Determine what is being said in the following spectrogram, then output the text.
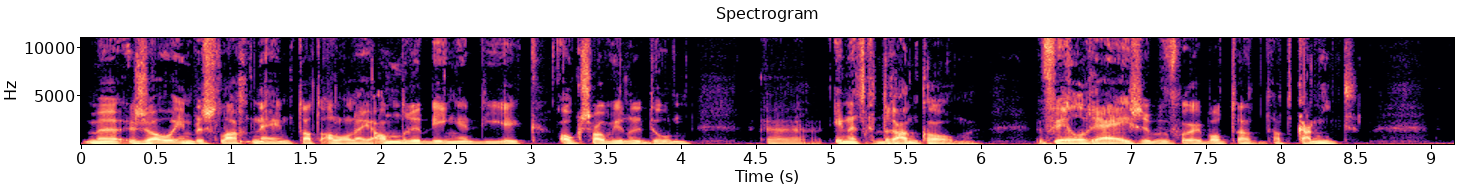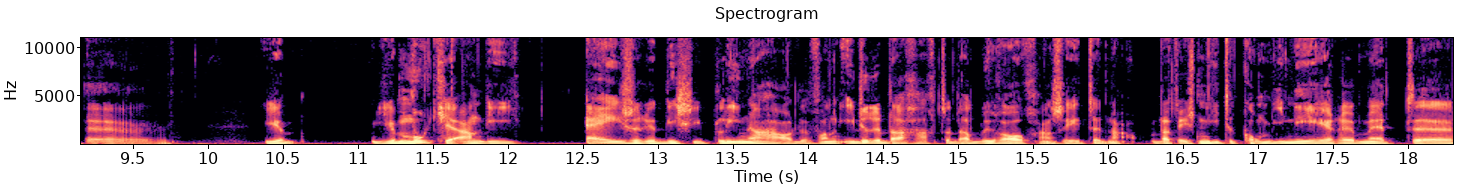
me zo in beslag neemt... dat allerlei andere dingen die ik ook zou willen doen... Uh, in het gedrang komen. Veel reizen bijvoorbeeld, dat, dat kan niet. Uh, je, je moet je aan die ijzeren discipline houden... van iedere dag achter dat bureau gaan zitten. Nou, dat is niet te combineren met... Uh,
